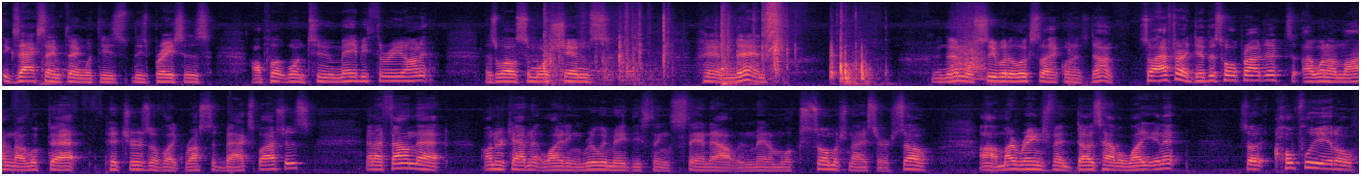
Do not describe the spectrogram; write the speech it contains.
exact same thing with these these braces. I'll put one, two, maybe three on it, as well as some more shims and then and then we'll see what it looks like when it's done so after I did this whole project I went online and I looked at pictures of like rusted backsplashes and I found that under cabinet lighting really made these things stand out and made them look so much nicer so uh, my range vent does have a light in it so hopefully it'll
